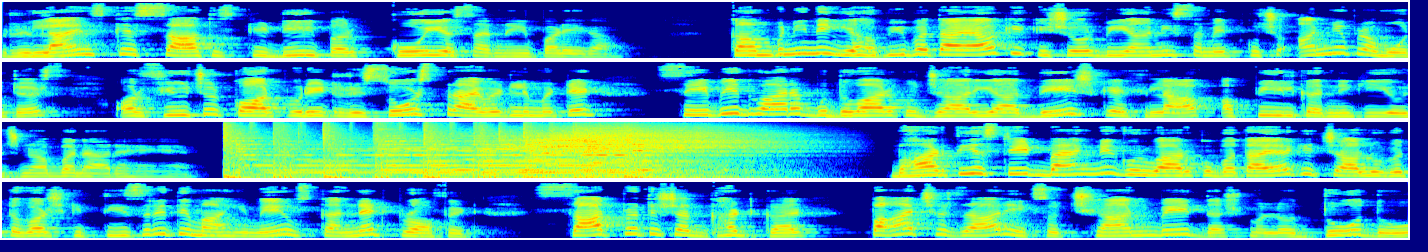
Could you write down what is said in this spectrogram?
रिलायंस के साथ उसकी डील पर कोई असर नहीं पड़ेगा। कंपनी ने यह भी बताया कि किशोर बियानी समेत कुछ अन्य प्रमोटर्स और future corporate resource private limited SEBI द्वारा बुधवार को जारी आदेश के खिलाफ अपील करने की योजना बना रहे हैं। भारतीय स्टेट बैंक ने गुरुवार को बताया कि चालू वित्त वर्ष की तीसरी तिमाही में उसका नेट प्रॉफिट सात प्रतिशत घटकर पाँच हज़ार एक सौ छियानवे दशमलव दो दो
